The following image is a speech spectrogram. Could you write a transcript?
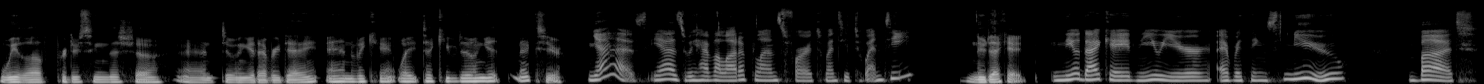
We love producing this show and doing it every day, and we can't wait to keep doing it next year. Yes, yes. We have a lot of plans for 2020. New decade. New decade, new year, everything's new. But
